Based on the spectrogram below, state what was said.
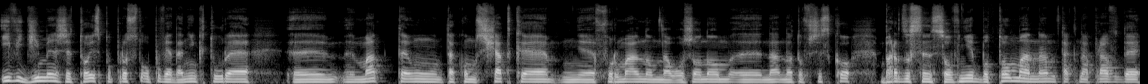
i widzimy, że to jest po prostu opowiadanie, które ma tę taką siatkę formalną nałożoną na, na to wszystko bardzo sensownie, bo to ma nam tak naprawdę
